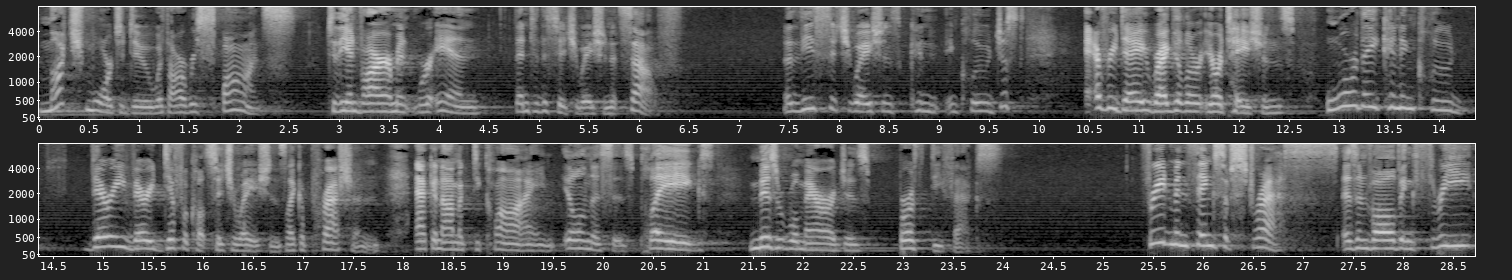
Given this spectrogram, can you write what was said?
much more to do with our response to the environment we're in than to the situation itself. Now, these situations can include just everyday regular irritations, or they can include very, very difficult situations like oppression, economic decline, illnesses, plagues, miserable marriages, birth defects. Friedman thinks of stress as involving three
